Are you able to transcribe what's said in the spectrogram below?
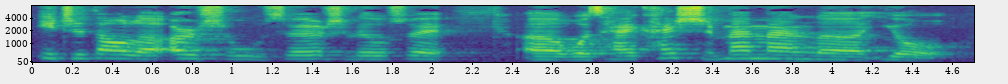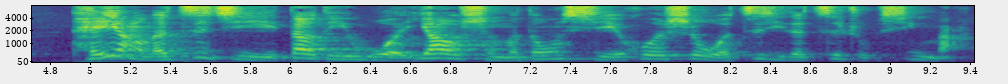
一直到了二十五岁、二十六岁，呃，我才开始慢慢了有培养了自己到底我要什么东西，或者是我自己的自主性吧，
